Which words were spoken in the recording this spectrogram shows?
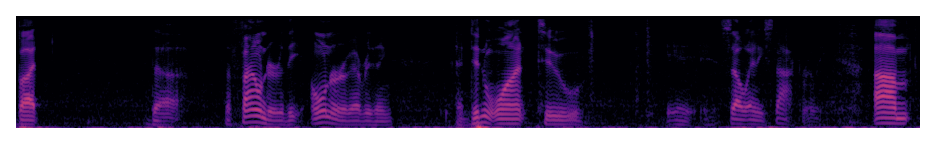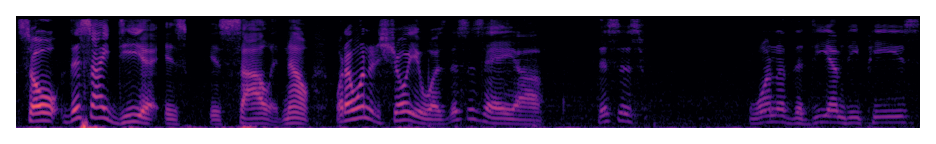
but the the founder, the owner of everything, didn't want to eh, sell any stock really. Um, so this idea is is solid. Now, what I wanted to show you was this is a uh, this is one of the DMDP's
